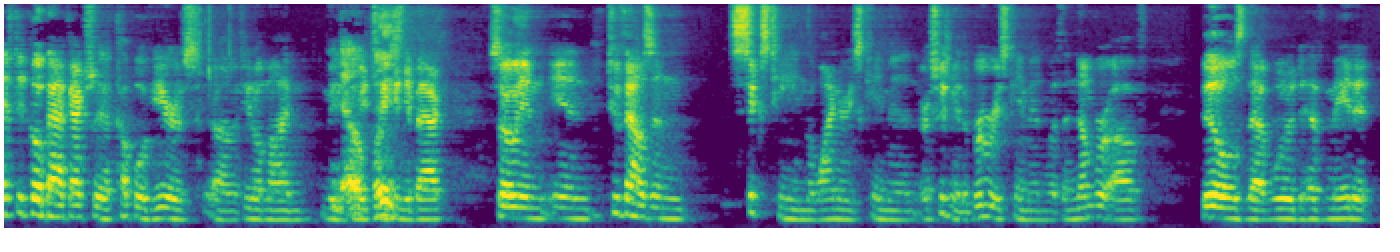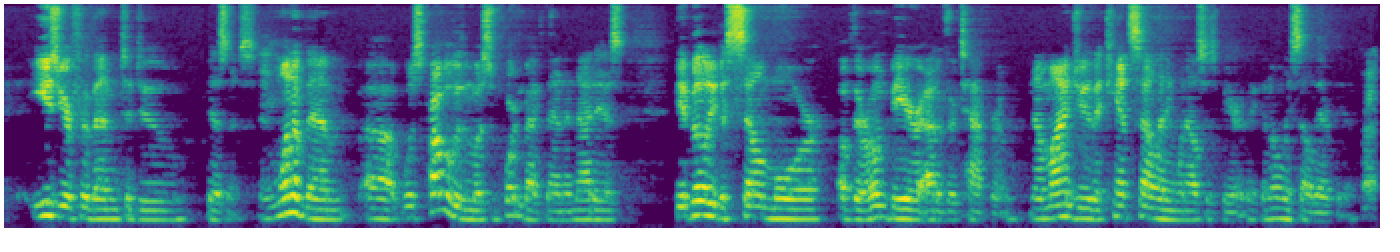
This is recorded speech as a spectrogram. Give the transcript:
have to go back actually a couple of years, um, if you don't mind me, No, me taking you back. So in in 2016, the wineries came in, or excuse me, the breweries came in with a number of bills that would have made it easier for them to do business. And one of them uh, was probably the most important back then, and that is the ability to sell more of their own beer out of their tap room. Now, mind you, they can't sell anyone else's beer; they can only sell their beer. Right.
